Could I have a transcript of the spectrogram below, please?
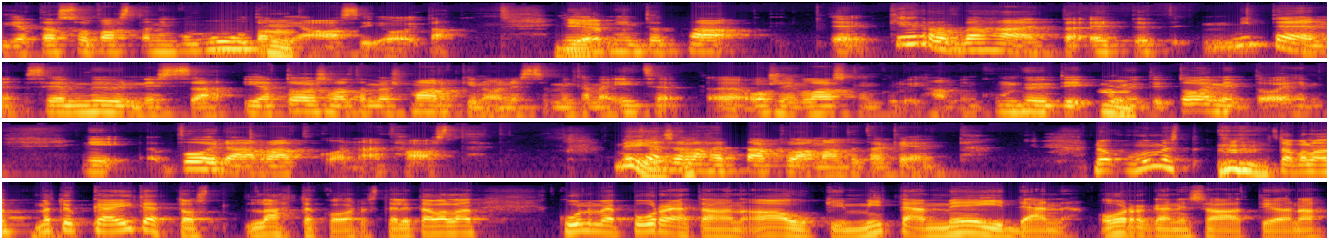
ja tässä on vasta niin kuin muutamia mm. asioita, niin, yep. niin tota, kerro vähän, että, että, että miten siellä myynnissä ja toisaalta myös markkinoinnissa, mikä me itse osin lasken kyllä ihan niin kuin myynti, mm. myyntitoimintoihin, niin voidaan ratkoa näitä haasteita. Niin. Miten sä lähdet taklaamaan tätä kenttää? No mun mielestä tavallaan mä tykkään itse tuosta lähtökohdasta, eli tavallaan kun me puretaan auki, mitä meidän organisaationa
